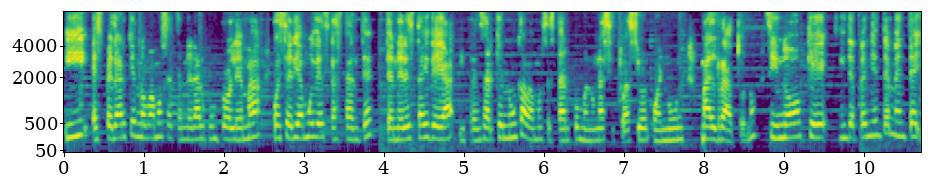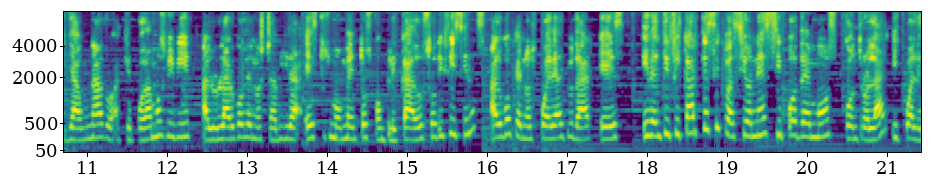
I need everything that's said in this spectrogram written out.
y esperar que no vamos a tener algún problema pues sería muy desgastante tener esta idea y pensar que nunca vamos a estar como en una situación o en un mal rato, ¿no? Sino que independientemente y aunado a que podamos vivir a lo largo de nuestra vida estos momentos complicados o difíciles, algo que nos puede ayudar es identificar qué situaciones sí podemos controlar y cuáles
